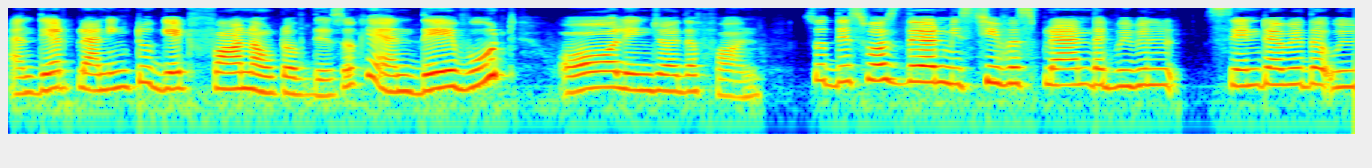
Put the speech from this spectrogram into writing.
and they are planning to get fun out of this. Okay, and they would all enjoy the fun. So this was their mischievous plan that we will send away the we,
